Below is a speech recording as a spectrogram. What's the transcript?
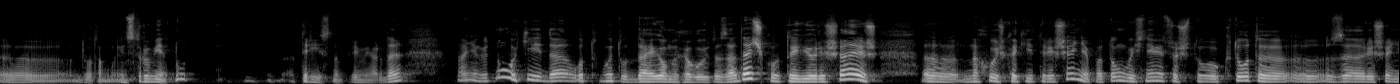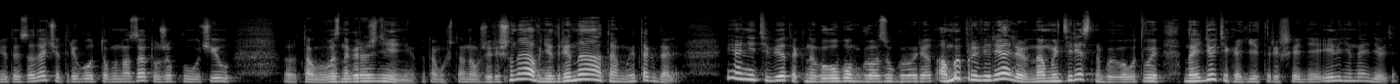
ну, там, инструмент, ну, ТРИС, например, да, они говорят, ну окей, да, вот мы тут даем какую-то задачку, ты ее решаешь, э, находишь какие-то решения, потом выясняется, что кто-то э, за решение этой задачи три года тому назад уже получил э, там вознаграждение, потому что она уже решена, внедрена там и так далее. И они тебе так на голубом глазу говорят, а мы проверяли, нам интересно было, вот вы найдете какие-то решения или не найдете.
